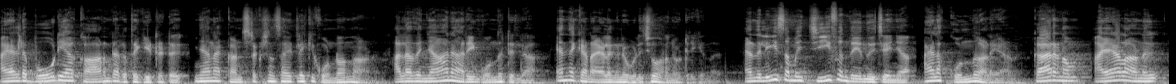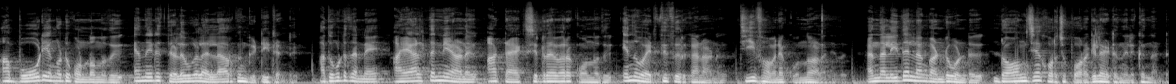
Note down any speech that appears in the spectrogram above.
അയാളുടെ ബോഡി ആ കാറിന്റെ അകത്തേക്ക് ഇട്ടിട്ട് ഞാൻ ആ കൺസ്ട്രക്ഷൻ സൈറ്റിലേക്ക് കൊണ്ടുവന്നതാണ്. അല്ലാതെ ഞാൻ ആരെയും കൊന്നിട്ടില്ല എന്നൊക്കെയാണ് അയാൾ ഇങ്ങനെ വിളിച്ചു പറഞ്ഞുകൊണ്ടിരിക്കുന്നത്. എന്നാൽ ഈ സമയം ചീഫ് എന്ത് ചെയ്യുന്നു വെച്ച് കഴിഞ്ഞാൽ അയാളെ കൊന്നുകളയാണ് കാരണം അയാളാണ് ആ ബോഡി അങ്ങോട്ട് കൊണ്ടുവന്നത് എന്നതിന്റെ തെളിവുകൾ എല്ലാവർക്കും കിട്ടിയിട്ടുണ്ട്. അതുകൊണ്ട് തന്നെ അയാൾ തന്നെയാണ് ആ ടാക്സി ഡ്രൈവറെ കൊന്നത് എന്ന് വരുത്തി തീർക്കാനാണ് ചീഫ് അവനെ കൊന്നുകളഞ്ഞത് എന്നാൽ ഇതെല്ലാം കണ്ടുകൊണ്ട് ഡോങ്ജെ കുറച്ച് പുറകിലായിട്ട് നിൽക്കുന്നുണ്ട്.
